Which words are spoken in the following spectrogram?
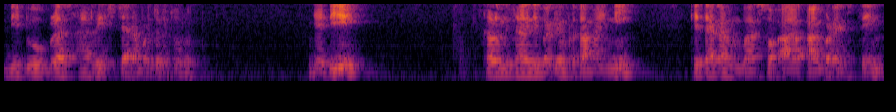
di 12 hari secara berturut-turut. Jadi kalau misalnya di bagian pertama ini kita akan membahas soal Albert Einstein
